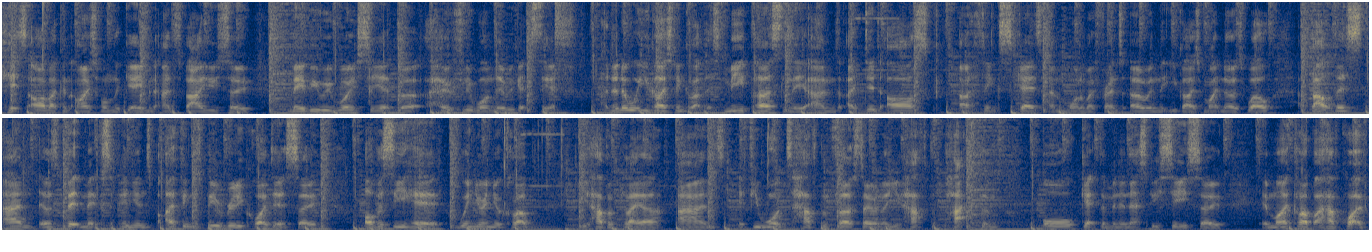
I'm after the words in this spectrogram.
kits are like an item on the game and adds value, so maybe we won't see it, but hopefully one day we get to see it. I don't know what you guys think about this. Me personally, and I did ask, I think Skez and one of my friends, Owen, that you guys might know as well, about this, and it was a bit mixed opinions, but I think this would be a really cool idea. So obviously here, when you're in your club, you have a player, and if you want to have them first owner, you have to pack them or get them in an SBC. So in my club, I have quite a,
